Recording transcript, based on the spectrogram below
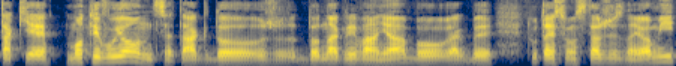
takie motywujące, tak, do, do nagrywania, bo jakby tutaj są starzy znajomi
